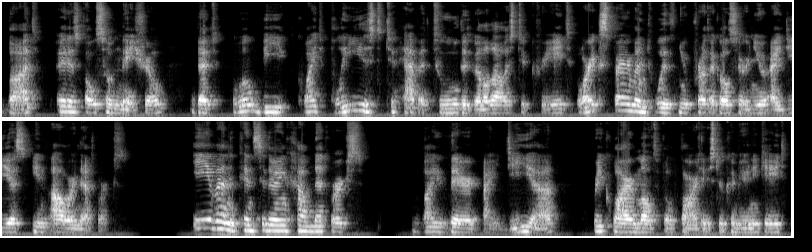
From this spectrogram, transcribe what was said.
But it is also natural that we'll be quite pleased to have a tool that will allow us to create or experiment with new protocols or new ideas in our networks. Even considering how networks, by their idea, require multiple parties to communicate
